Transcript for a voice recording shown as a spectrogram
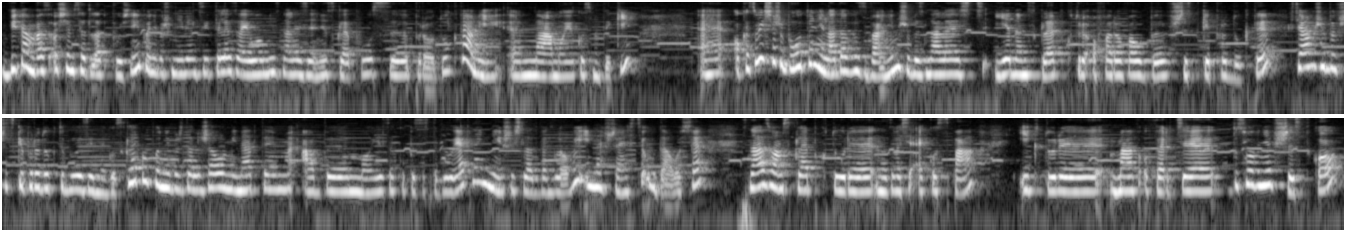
Witam Was 800 lat później, ponieważ mniej więcej tyle zajęło mi znalezienie sklepu z produktami e, na moje kosmetyki. E, okazuje się, że było to nie lada wyzwaniem, żeby znaleźć jeden sklep, który oferowałby wszystkie produkty. Chciałam, żeby wszystkie produkty były z jednego sklepu, ponieważ zależało mi na tym, aby moje zakupy zostawiły jak najmniejszy ślad węglowy i na szczęście udało się. Znalazłam sklep, który nazywa się EcoSpa i który ma w ofercie dosłownie wszystko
